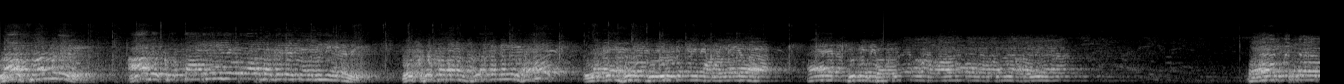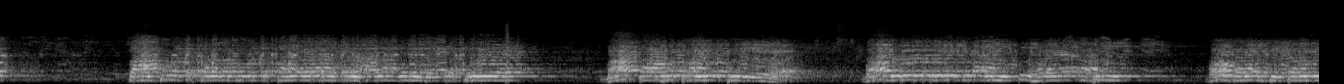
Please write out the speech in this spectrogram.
ਲਓ ਸਾਹਮਣੇ ਆ ਦੇਖੋ ਤਾੜੀਆਂ ਦੇ ਨਾਲ ਬਦਲੇ ਚਾਹੀਦੀਆਂ ਨੇ ਦੇਖੋ ਪਰ ਮਸਲਾ ਨਹੀਂ ਹੈ ਲੱਗਿਆ ਹੋਇਆ ਦੂਰ ਕਿਤੇ ਮਾਰਿਆ ਦਾ ਐ ਜਿਵੇਂ ਬੰਦੀਆਂ ਮਾਰਨਾ ਲੱਗਣਾ ਆਈਆਂ 100 ਮੀਟਰ 400 ਮੀਟਰ 500 ਮੀਟਰ 5000 ਮੀਟਰ ਲਾਇਆ ਜਿਹੜੇ ਜਿਹੜੇ ਖੇਡ ਬਹੁਤ ਕਾਬਿਲ ਪਾਈ ਹੋਈ ਹੈ ਬਹੁਤ ਦੂਰ ਦੂਰ ਦੇ ਜਿਹੜਾ ਨੀਤੀ ਹਰਿਆਣਾ ਕਾਫੀ ਬਹੁਤ ਸਾਰੇ ਸਟੇਟਾਂ ਦੇ ਜਿਹੜੇ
